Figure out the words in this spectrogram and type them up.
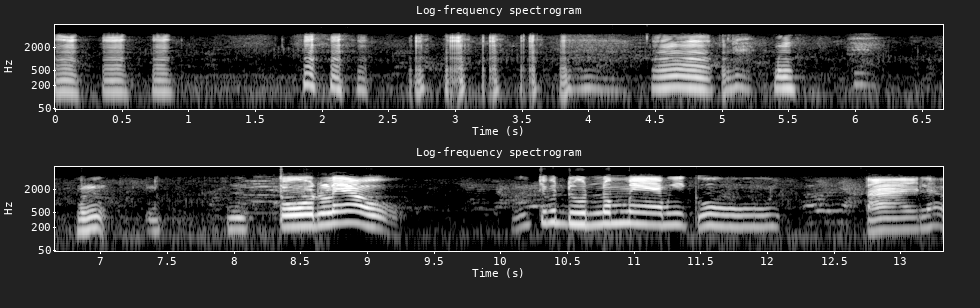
อืมอืมอืมอืมมึงมึงมึง โตแล้วมึงจะมาดูดนมแม่มึงอีกกู ตายแล้ว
